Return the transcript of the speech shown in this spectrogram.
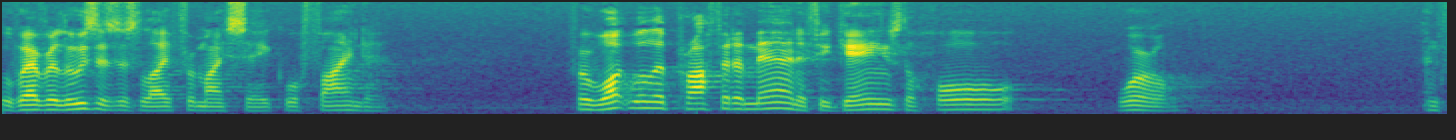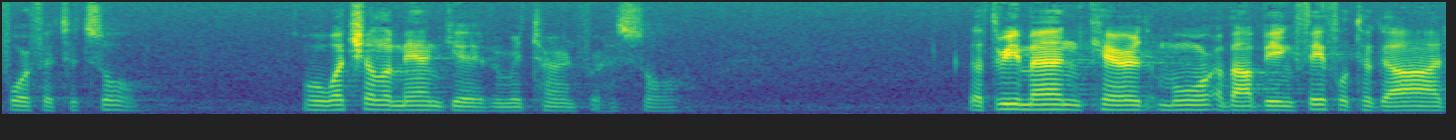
But whoever loses his life for my sake will find it. For what will it profit a man if he gains the whole world and forfeits its soul? Or what shall a man give in return for his soul? The three men cared more about being faithful to God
